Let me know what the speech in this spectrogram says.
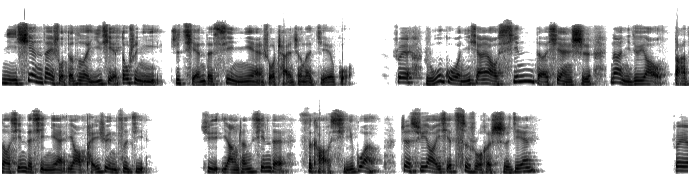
你现在所得到的一切，都是你之前的信念所产生的结果。所以，如果你想要新的现实，那你就要打造新的信念，要培训自己，去养成新的思考习惯。这需要一些次数和时间。所以，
